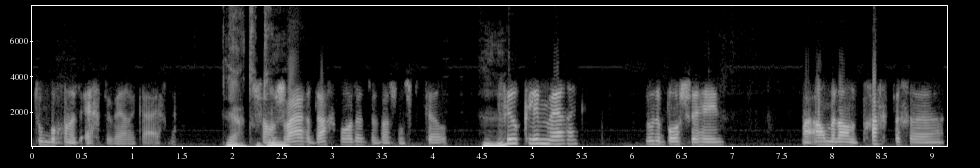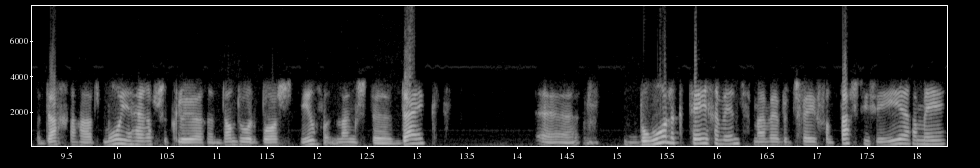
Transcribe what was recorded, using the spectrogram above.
toen begon het echte werk eigenlijk. Ja, Zo'n toen... zware dag worden, dat was ons verteld. Mm -hmm. Veel klimwerk, door de bossen heen. Maar al met al een prachtige dag gehad. Mooie herfstse kleuren. Dan door het bos, heel veel langs de dijk. Uh, behoorlijk tegenwind, maar we hebben twee fantastische heren mee.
